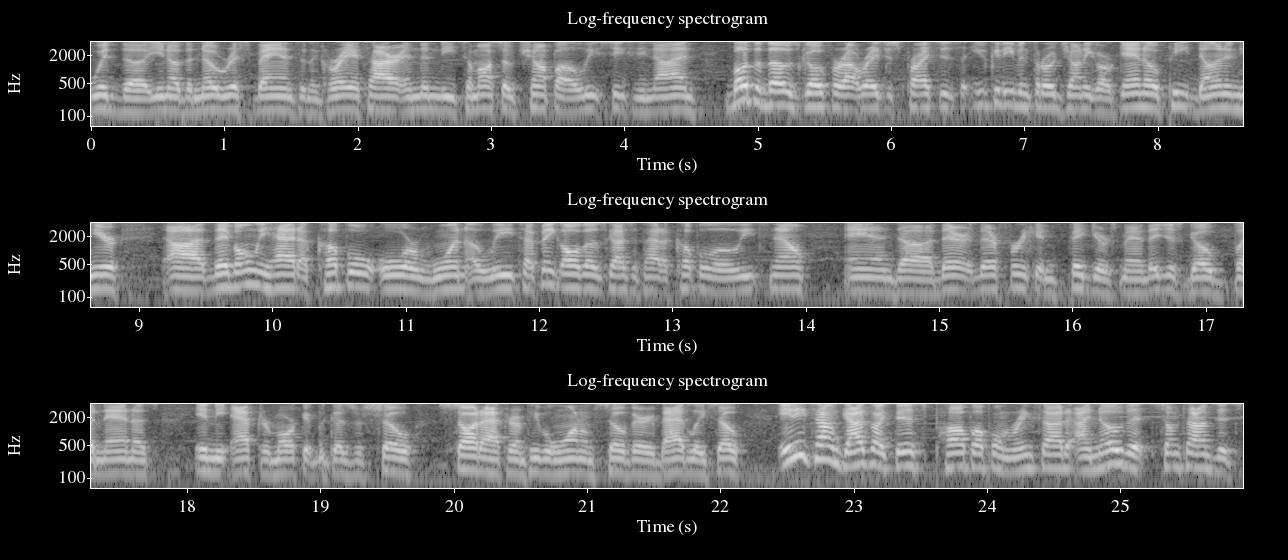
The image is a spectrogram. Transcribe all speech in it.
with the you know the no wristbands and the gray attire, and then the Tommaso Ciampa Elite 69. Both of those go for outrageous prices. You could even throw Johnny Gargano, Pete Dunne in here. Uh, they've only had a couple or one elites. I think all those guys have had a couple of elites now and uh, they're they're freaking figures, man. They just go bananas in the aftermarket because they're so sought after and people want them so very badly. So anytime guys like this pop up on ringside, I know that sometimes it's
